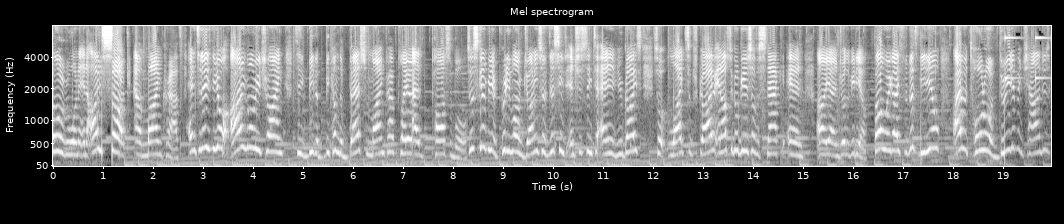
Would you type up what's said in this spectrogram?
Hello everyone, and I suck at Minecraft. And in today's video, I'm going to be trying to be the become the best Minecraft player as possible. So this is going to be a pretty long journey, so if this seems interesting to any of you guys, so like, subscribe, and also go get yourself a snack, and uh, yeah, enjoy the video. By the way guys, for this video, I have a total of three different challenges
